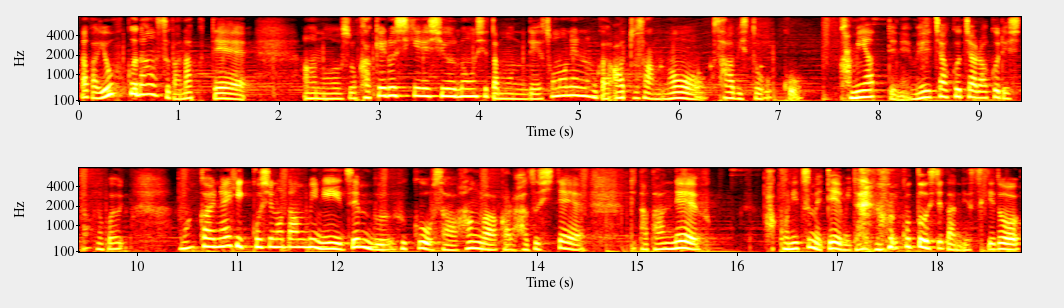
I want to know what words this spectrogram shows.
だから洋服ダンスがなくてあのそのかける式で収納してたもんでそのねなんかアートさんのサービスとこう噛み合ってねめちゃくちゃ楽でした。なんか毎回ね引っ越しのたんびに全部服をさハンガーから外してで畳んで箱に詰めてみたいなことをしてたんですけど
